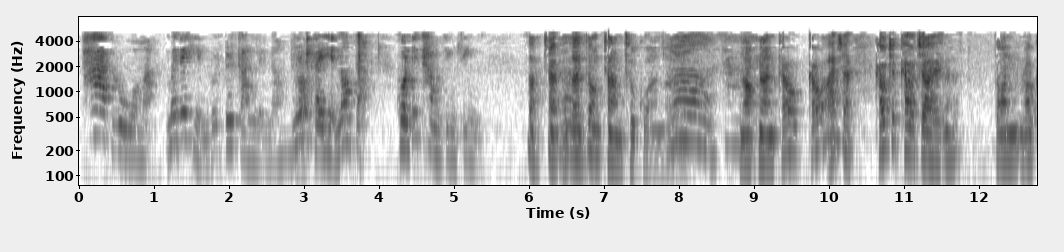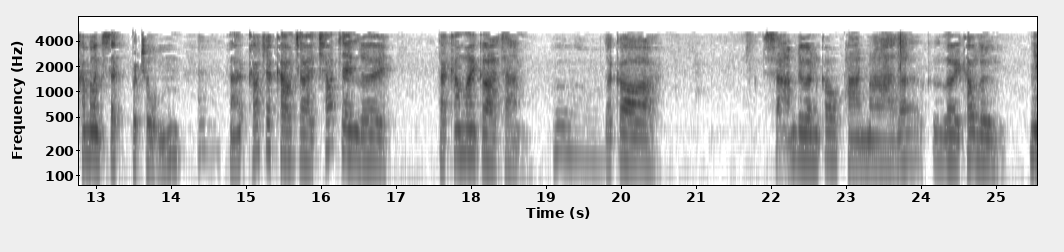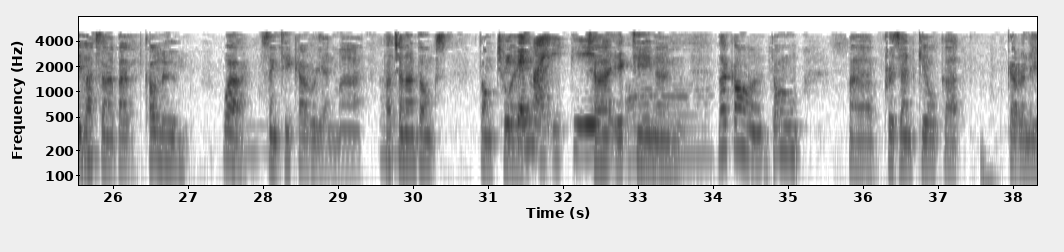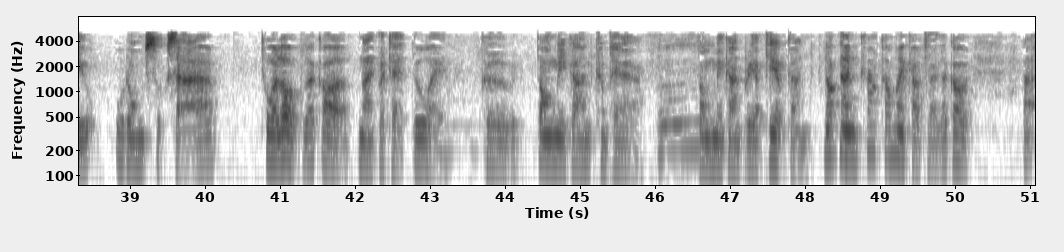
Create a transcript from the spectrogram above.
ภาพรวมอะ ไม่ได้เห็นด้วยกันเลยเนาะไม่มีใครเห็นนอกจากคนที่ทำจริงๆใช่เราต้องทำทุกวันเลยนอกนั้นเขาเขาอาจจะเขาจะเข้าใจนะตอนเรากำลังเสร็จประชุมเขาจะเข้าใจชัดเจนเลย แต่เขาไม่กล้าทำแล้วก็สามเดือนก็ผ่านมาแล้วเลยเขาลืม มีลักษณะแบบเขาลืมว่าสิ่งที่เขาเรียนมา เพราะฉะนั้นต้องต้องช่วยเซนใหม่อีกทีใช่อีกทีหนึ่งแล้วก็ต้อง present เกี่ยวกับกรณีอุดมศึกษาทั่วโลกแล้วก็ในประเทศด้วย คือต้องมีการ compare ต้องมีการเปรียบเทียบกัน นอกนั้นเขาเขาไม่เข้าใจแล้วก็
